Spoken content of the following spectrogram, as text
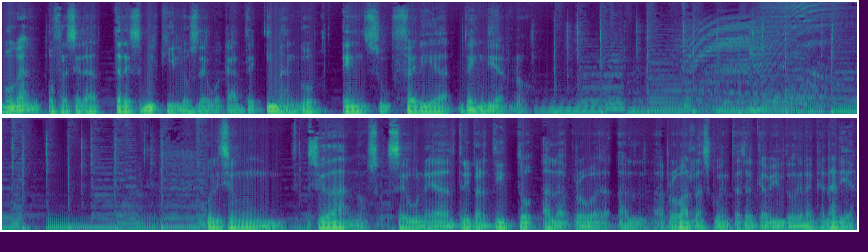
Mogan ofrecerá 3.000 kilos de aguacate y mango en su feria de invierno. Coalición Ciudadanos se une al tripartito al, aprobar las cuentas del Cabildo de Gran Canaria.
